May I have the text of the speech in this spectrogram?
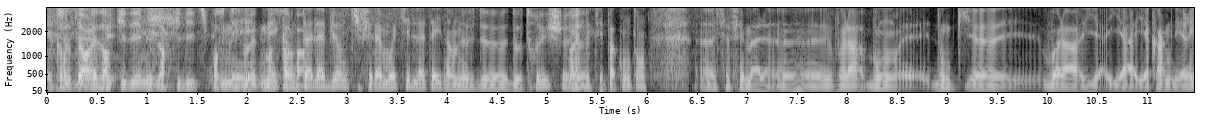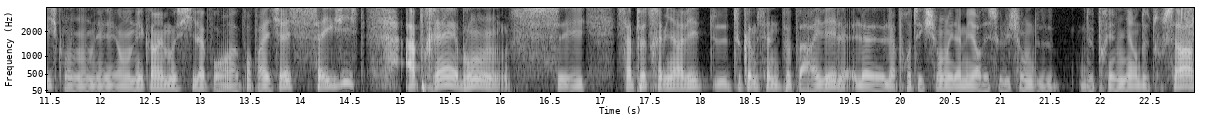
Et quand J'adore les orchidées, mes orchidites, je pense que mais, ça doit être mais quand sympa. t'as la burne qui fait la moitié de la taille d'un œuf de- d'autruche, euh, t'es pas content. Euh, ça fait mal. Euh, voilà. Bon, donc euh, voilà, il y a, il y a- il y a quand même des risques. On est, on est quand même aussi là pour, pour parler de ces risques. Ça existe. Après, bon, c'est, ça peut très bien arriver, tout tout comme ça ne peut pas arriver. La, la- la protection est la meilleure des solutions de, de prévenir de tout ça.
